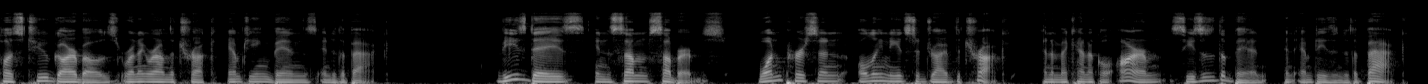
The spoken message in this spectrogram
plus two garbos running around the truck emptying bins into the back. These days, in some suburbs, one person only needs to drive the truck and a mechanical arm seizes the bin and empties into the back.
